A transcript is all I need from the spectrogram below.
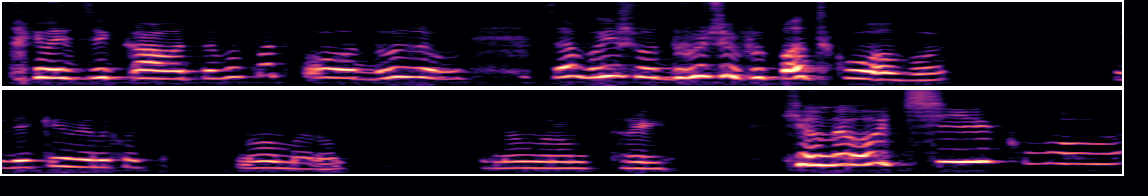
Так не цікаво, це випадково дуже. Це вийшло дуже випадково. Під яким він хоч номером? Під номером 3. Я не очікувала.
